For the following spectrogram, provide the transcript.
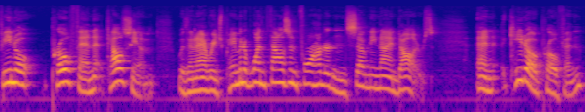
fenoprofen calcium with an average payment of $1,479, and ketoprofen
